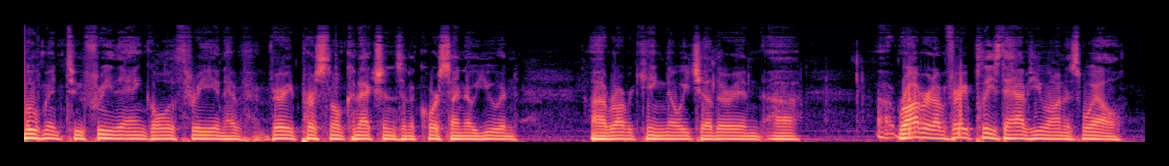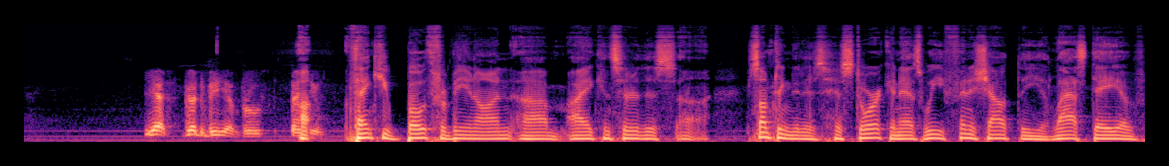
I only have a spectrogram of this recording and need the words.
movement to free the Angola Three and have very personal connections. And of course, I know you and uh, Robert King know each other. And uh, uh, Robert, I'm very pleased to have you on as well. Yes, good to be here, Bruce. Thank you thank you both for being on. Um, I consider this uh, something that is historic, and as we finish out the last day of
